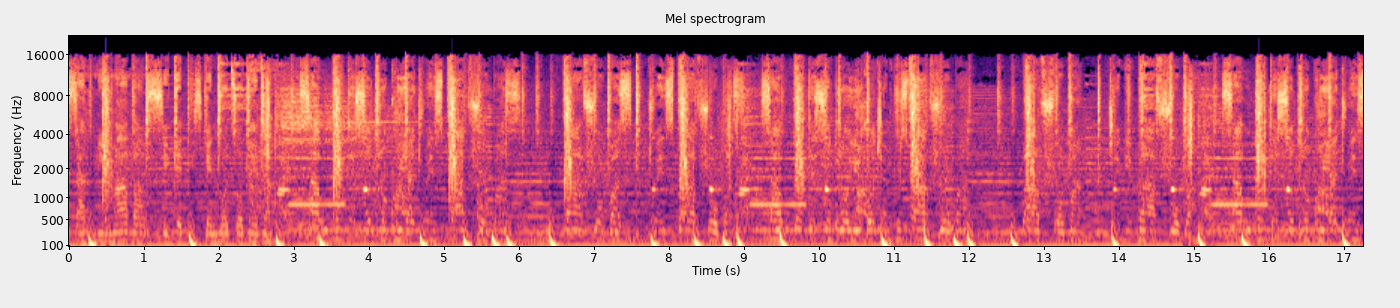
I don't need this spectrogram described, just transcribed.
გზად მიმავალ სიკეთისკენ მოწოდება. საუკეთესო დრო ქვია ჩვენს ბავშვობას. ბავშვობას ჩვენს ბავშვობას. საუკეთესო დრო იყო ჩემთვის ბავშვობა ბავშვობა ჩემი ბავშვობა საუკეთესო დრო ქვია ჩვენს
